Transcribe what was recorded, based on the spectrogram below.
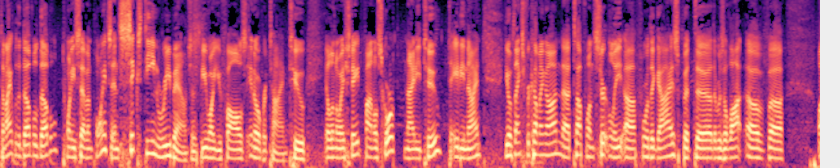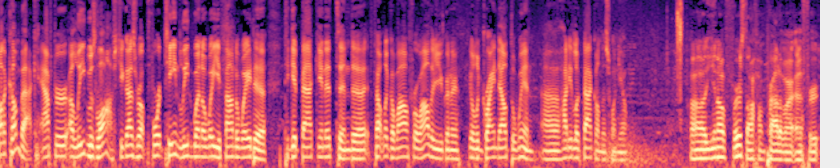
tonight with a double double, 27 points and 16 rebounds as BYU falls in overtime to Illinois State. Final score 92 to 89. Yo, thanks for coming on. Uh, tough one certainly uh, for the guys, but uh, there was a lot of. Uh, a lot of comeback after a lead was lost. You guys were up 14. Lead went away. You found a way to, to get back in it, and uh, it felt like a while for a while there. You're going to be able to grind out the win. Uh, how do you look back on this one, Yo? You know, first off, I'm proud of our effort.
